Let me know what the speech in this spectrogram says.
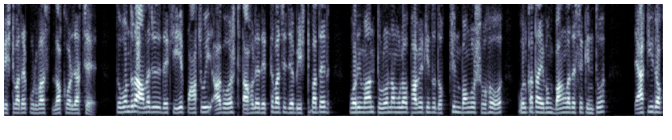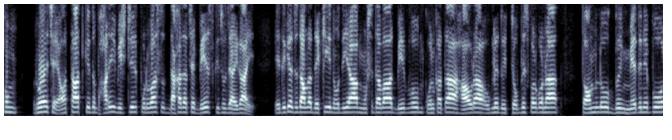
বৃষ্টিপাতের পূর্বাস লক্ষ্য করা যাচ্ছে। তো বন্ধুরা, আমরা যদি দেখি পাঁচই আগস্ট, তাহলে দেখতে পাচ্ছি যে বৃষ্টিপাতের পরিমাণ তুলনামূলকভাবে কিন্তু দক্ষিণবঙ্গ সহ কলকাতা এবং বাংলাদেশে কিন্তু একই রকম রয়েছে। অর্থাৎ কিন্তু ভারী বৃষ্টির পূর্বাস দেখা যাচ্ছে বেশ কিছু জায়গায়। এদিকে যদি আমরা দেখি নদিয়া, মুর্শিদাবাদ, বীরভূম, কলকাতা, হাওড়া, হুগলি, দুই চব্বিশ পরগনা তমলুক দুই মেদিনীপুর,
